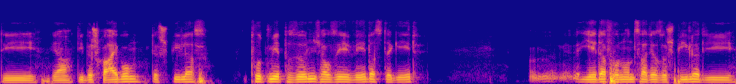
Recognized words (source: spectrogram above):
die, ja, die Beschreibung des Spielers. Tut mir persönlich auch sehr weh, dass der geht jeder von uns hat ja so Spieler, die,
